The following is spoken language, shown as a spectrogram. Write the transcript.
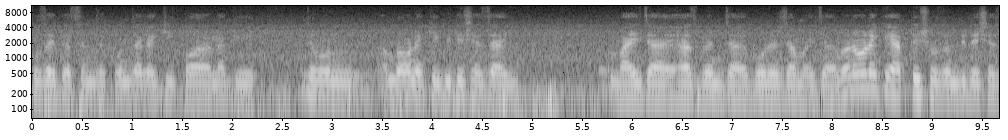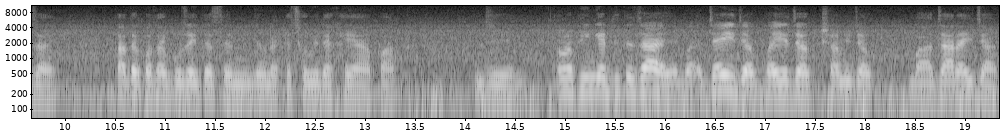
বুঝাইতেছেন যে কোন জায়গায় কি করা লাগে। যেমন আমরা অনেকে বিদেশে যাই ভাই যায় হাজব্যান্ড যায়, বোনের জামাই যায় মানে অনেকে আত্মীয় স্বজন বিদেশে যায়। তাদের কথায় বুঝাইতেছেন, যেমন একটা ছবি দেখাই আপা, যে আমরা ফিঙ্গার দিতে যাই যাই যাক, ভাইয়ে যাক, স্বামী যাক, বা যারাই যাক,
